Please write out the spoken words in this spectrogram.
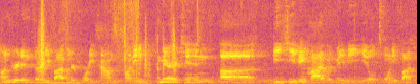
135, 140 pounds of honey, American uh, beekeeping hive would maybe yield 25 to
